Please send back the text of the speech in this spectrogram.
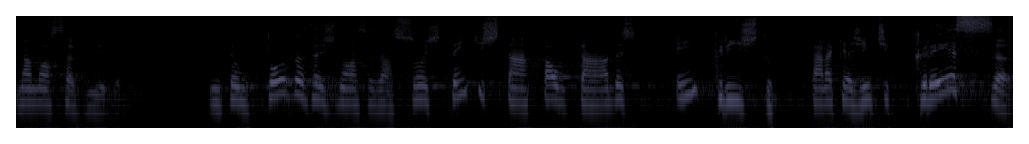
na nossa vida. Então, todas as nossas ações têm que estar pautadas em Cristo, para que a gente cresça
